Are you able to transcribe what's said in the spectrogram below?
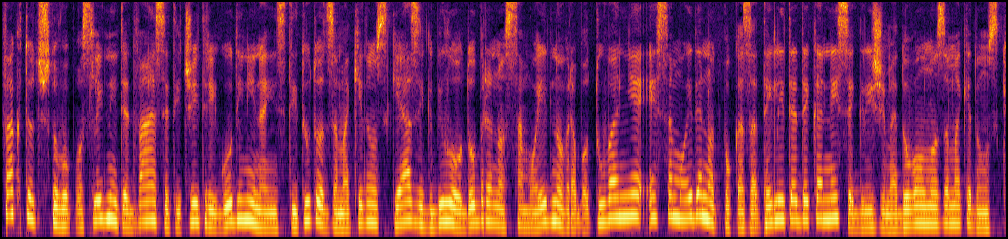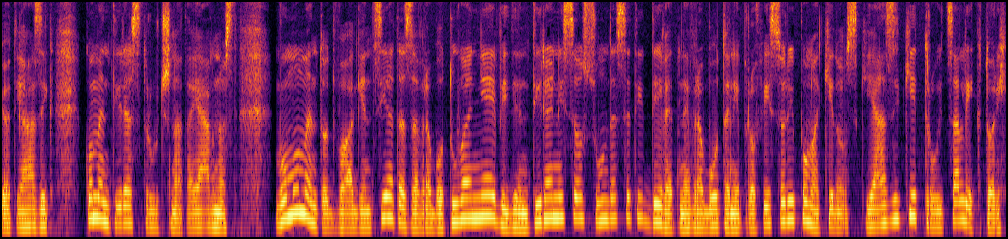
Фактот што во последните 24 години на Институтот за македонски јазик било одобрено само едно вработување е само еден од показателите дека не се грижиме доволно за македонскиот јазик, коментира стручната јавност. Во моментот во Агенцијата за вработување евидентирани се 89 невработени професори по македонски јазик и тројца лектори.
